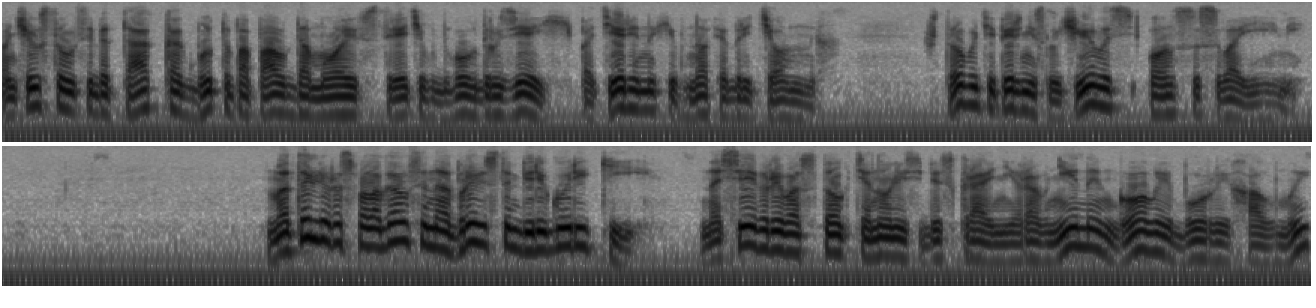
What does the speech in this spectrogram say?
он чувствовал себя так, как будто попал домой, встретив двух друзей, потерянных и вновь обретенных. Что бы теперь ни случилось, он со своими. Мотель располагался на обрывистом берегу реки. На север и восток тянулись бескрайние равнины, голые бурые холмы,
